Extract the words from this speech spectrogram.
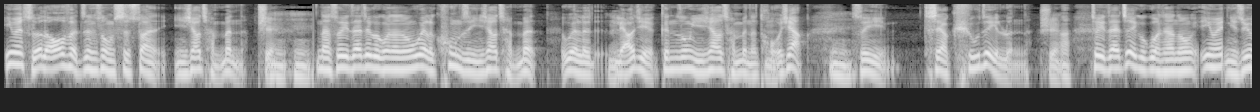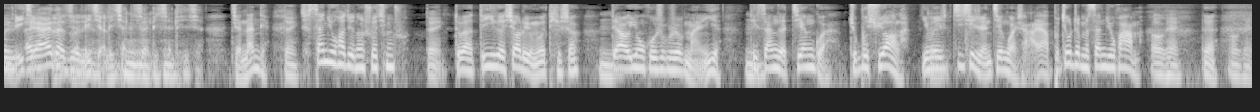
因为所有的 offer 赠送是算营销成本的。是嗯嗯那所以在这个过程当中，为了控制营销成本，为了了解跟踪营销成本的头像，嗯所以是要 Q 这一轮的。是啊，所以在这个过程当中，因为你是用 AI 在理解做理解理解理解理解理解，简单点，对这三句话就能说清楚，对对吧？第一个效率有没有提升？嗯第二个用户是不是满意？第三个监管就不需要了，因为机器人监管啥呀？不就这么三句话吗？OK，对，OK，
